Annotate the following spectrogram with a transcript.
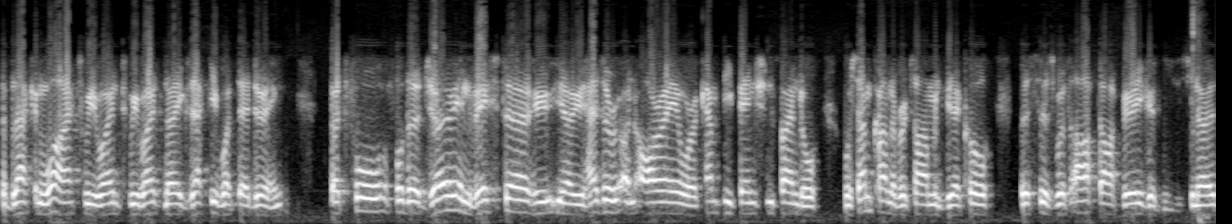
the black and white, we won't we won't know exactly what they're doing. But for, for the Joe investor who you know who has a, an RA or a company pension fund or, or some kind of retirement vehicle, this is without doubt very good news. You know,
